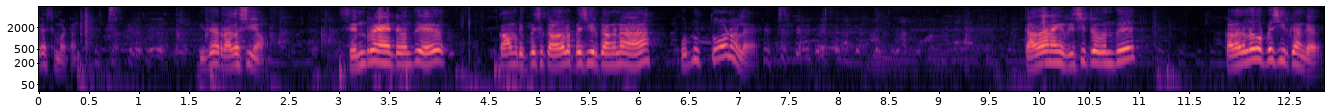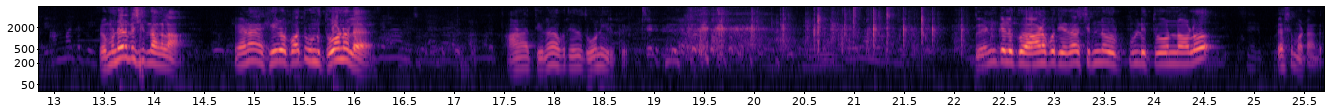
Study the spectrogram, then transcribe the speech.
பேச மாட்டாங்க. இதுதான் ரகசியம். சென்ற என்கிட்ட வந்து காமெடி பேசி கலகலாக பேசியிருக்காங்கன்னா ஒன்றும் தோணலை. கதாநாயகன் ரிசிட்டை வந்து கலகலமாக பேசியிருக்காங்க. ரொம்ப நேரம் பேசியிருந்தாங்களாம். ஏன்னா ஹீரோ பார்த்து ஒன்றும் தோணலை. ஆனால் தினம் பற்றி எதுவும் தோணி இருக்கு பெண்களுக்கு ஆணை பற்றி ஏதாவது சின்ன ஒரு புள்ளி தோணினாலோ பேச மாட்டாங்க.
